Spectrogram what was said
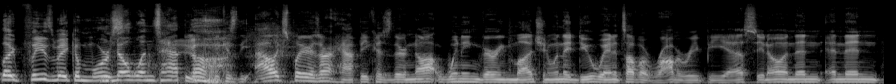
Like, please make him more. No one's happy because the Alex players aren't happy because they're not winning very much, and when they do win, it's off a robbery BS, you know. And then and then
